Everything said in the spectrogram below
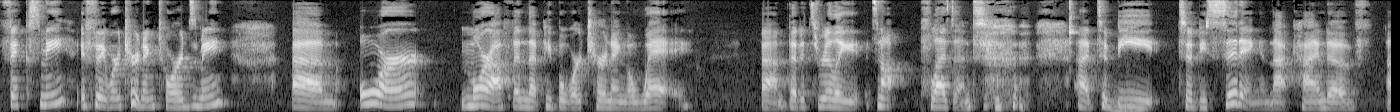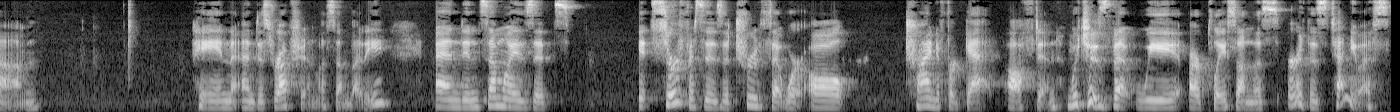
fix me if they were turning towards me, um, or more often that people were turning away. Um, that it's really it's not pleasant uh, to mm-hmm. be to be sitting in that kind of um, pain and disruption with somebody, and in some ways it's it surfaces a truth that we're all trying to forget often, which is that we our place on this earth is tenuous.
